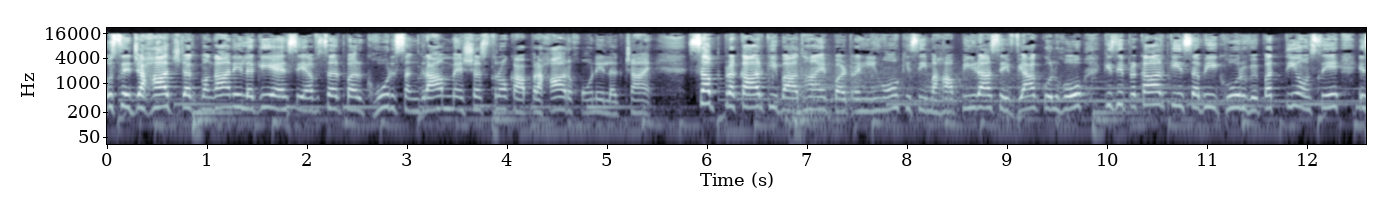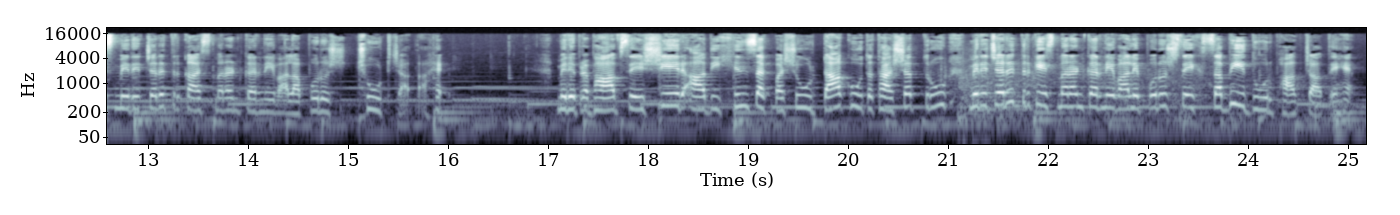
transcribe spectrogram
उससे जहाज़ डगमगाने लगे, ऐसे अवसर पर घोर संग्राम में शस्त्रों का प्रहार होने लग जाए। सब प्रकार की बाधाएँ पड़ रही हो। किसी महापीड़ा से व्याकुल हो, किसी प्रकार की सभी घोर विपत्तियों से इस मेरे चरित्र का स्मरण करने वाला पुरुष छूट जाता है। मेरे प्रभाव से शेर, आदि, हिंसक, पशु, डाकू तथा शत्रु मेरे चरित्र के स्मरण करने वाले पुरुष से सभी दूर भाग जाते हैं।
